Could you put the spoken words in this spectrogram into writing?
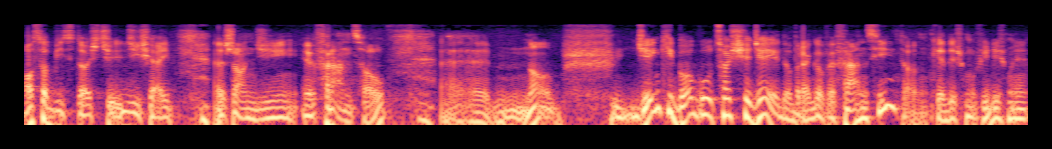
osobistość dzisiaj rządzi Francją. E, no, dzięki Bogu coś się dzieje dobrego we Francji. To kiedyś mówiliśmy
